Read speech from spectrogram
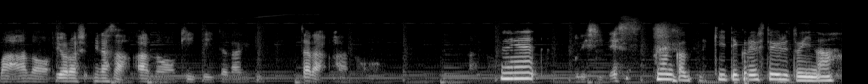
まあ、あの、よろし、皆さん、あの、聞いていただけたら、あの、あの、ね嬉しいです。なんか聞いてくれる人いるといいな。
